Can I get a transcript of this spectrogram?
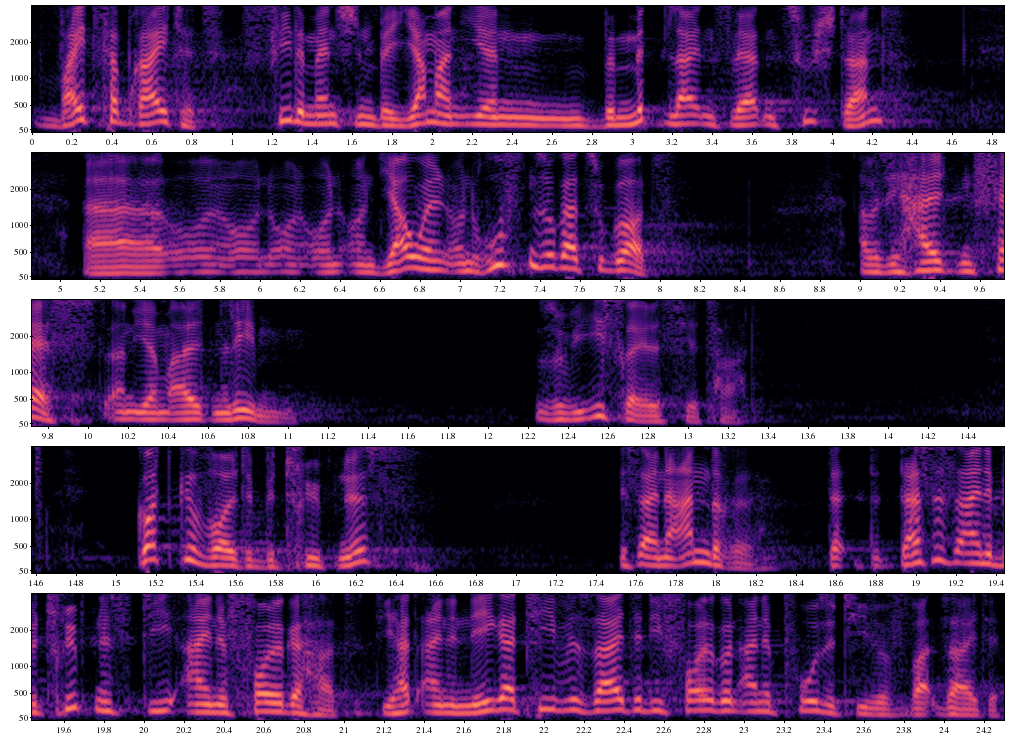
weit verbreitet. Viele Menschen bejammern ihren bemitleidenswerten Zustand äh, und, und, und, und jaulen und rufen sogar zu Gott. Aber sie halten fest an ihrem alten Leben, so wie Israel es hier tat. Gottgewollte Betrübnis ist eine andere das ist eine Betrübnis, die eine Folge hat. Die hat eine negative Seite, die Folge, und eine positive Seite.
